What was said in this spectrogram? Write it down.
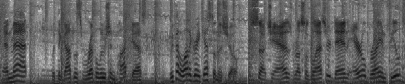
and Matt with the Godless Revolution podcast. We've had a lot of great guests on this show. Such as Russell Glasser, Dan Arel, Brian Fields,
